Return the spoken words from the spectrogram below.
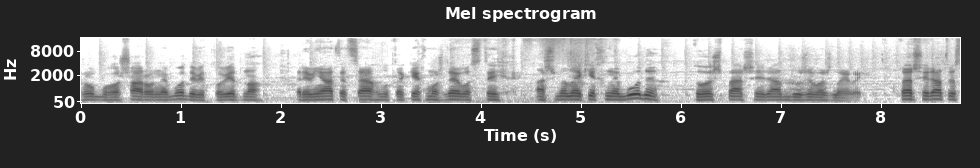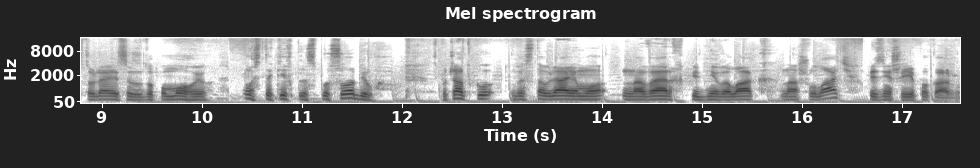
грубого шару не буде, відповідно, рівняти цеглу таких можливостей аж великих не буде. Тож перший ряд дуже важливий. Перший ряд виставляється за допомогою ось таких приспособів. Спочатку виставляємо наверх під нівелак нашу лать, пізніше її покажу.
